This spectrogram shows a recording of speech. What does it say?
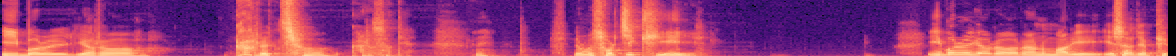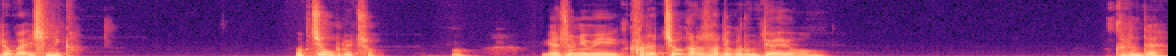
입을 열어 가르쳐 가르사대. 네. 여러분 솔직히 입을 열어라는 말이 있어야 될 필요가 있습니까? 없죠, 그렇죠. 어. 예수님이 가르쳐 가르사대 그러면 돼요. 그런데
